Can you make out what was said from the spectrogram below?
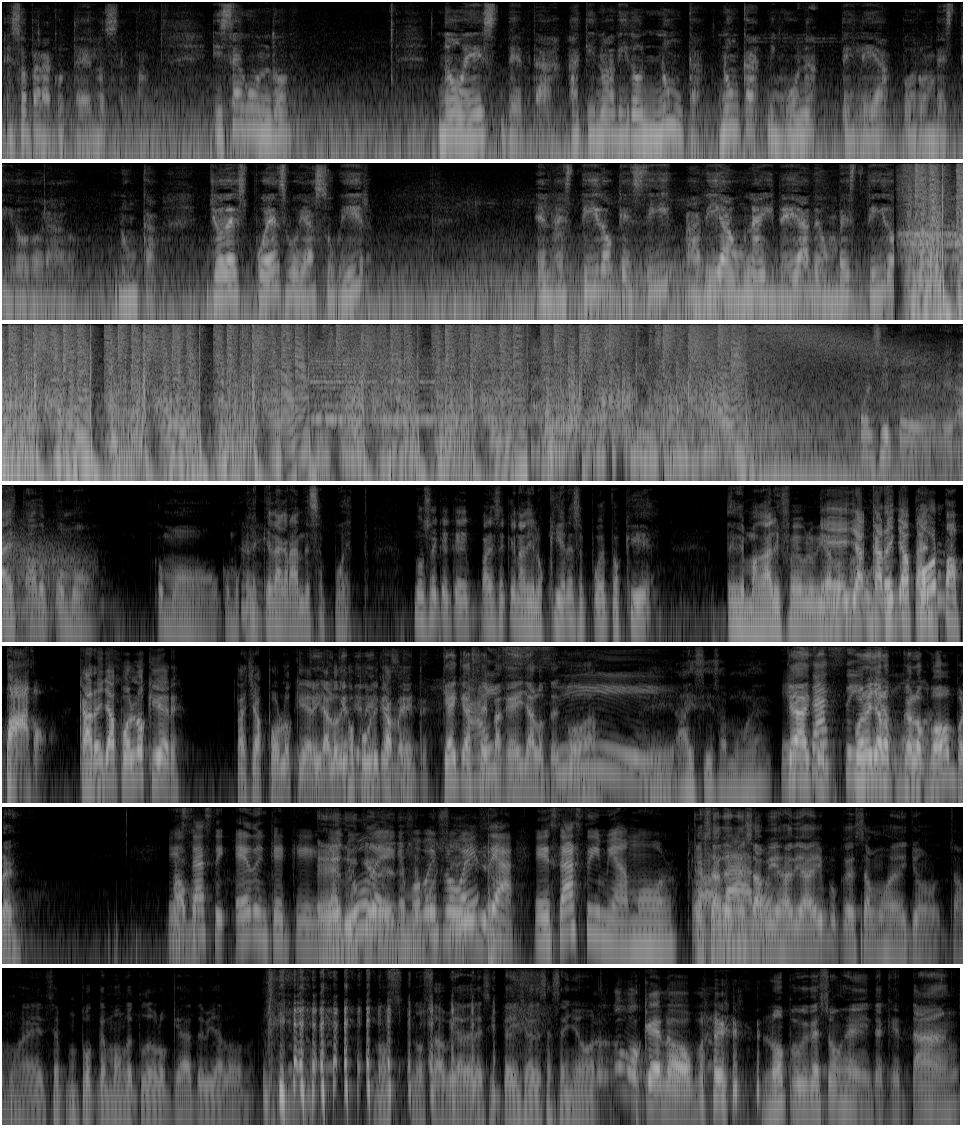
Eso para que ustedes lo sepan. Y segundo, no es verdad. Aquí no ha habido nunca, nunca ninguna pelea por un vestido dorado. Nunca. Yo después voy a subir el vestido que sí había una idea de un vestido. Él siempre eh, ha estado como, como, como que le queda grande ese puesto. No sé qué, que parece que nadie lo quiere ese puesto aquí. eh, de Magali Febre Villalona. Ella, Usted Karen que está Yapor. empapado. Karen Yapor lo quiere. La Yapor lo quiere, ¿Qué- ya lo dijo tiene que públicamente. ¿Qué hay que hacer Ay, para que ella lo te sí. coja? Eh, ay, sí, esa mujer. ¿Qué hay que sí, por ella lo, que lo compre? Es así, Edwin, que, que, que Edwin, que ayude, de- que mueva influencia. Es así, mi amor. Que saquen esa Claro. vieja de ahí porque esa mujer, yo, esa mujer, ese es un Pokémon que tú desbloqueaste, Villalona. No, no sabía de la existencia de esa señora. ¿Cómo que no? No, porque que son gente que están,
